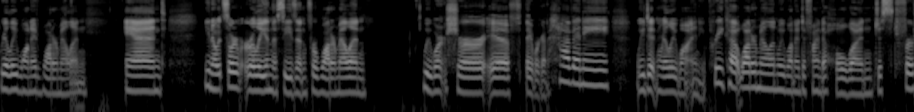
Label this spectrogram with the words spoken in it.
really wanted watermelon. And, you know, it's sort of early in the season for watermelon. We weren't sure if they were going to have any. We didn't really want any pre cut watermelon. We wanted to find a whole one just for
